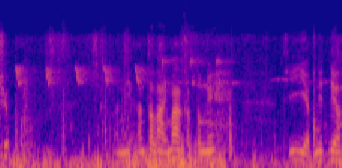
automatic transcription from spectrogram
ชึบอันนี้อันตรายมากครับตรงนี้ ที่เหยียบนิดเดียว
